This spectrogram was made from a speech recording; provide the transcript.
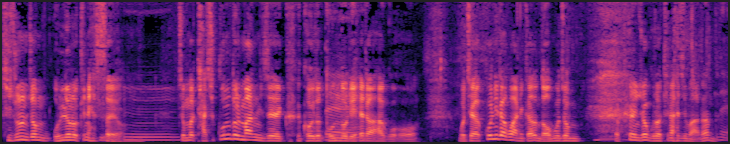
기준을 좀 올려놓긴 했어요. 음. 정말 다시 꾼들만 이제 그 거기서 돈놀이 네. 해라 하고 뭐 제가 꾼이라고 하니까 너무 좀 표현이 좀 그렇긴 하지만은 네.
